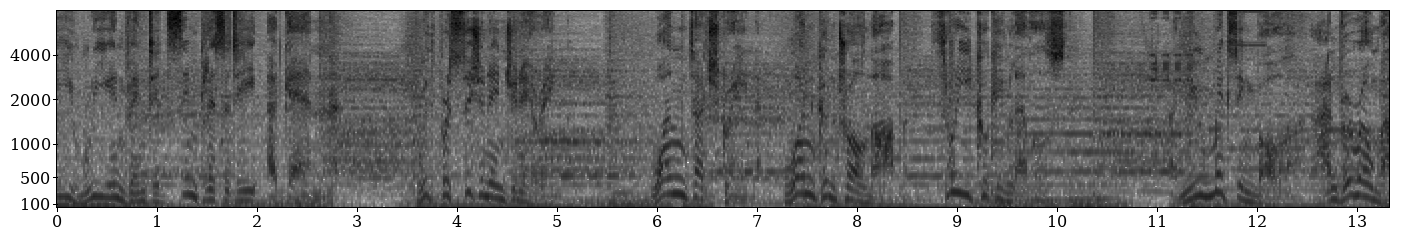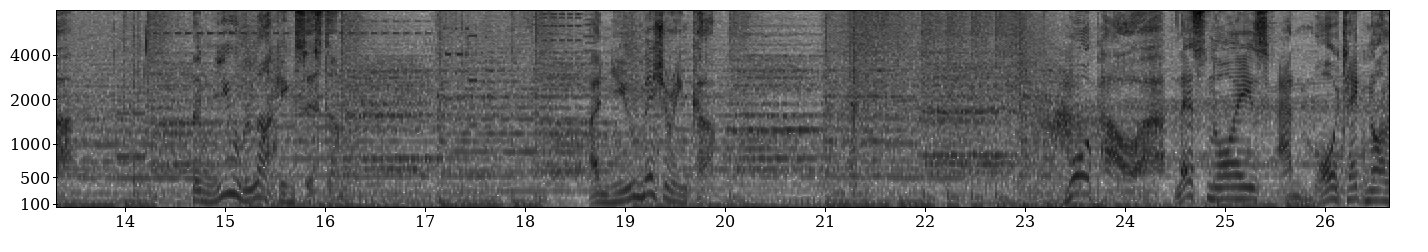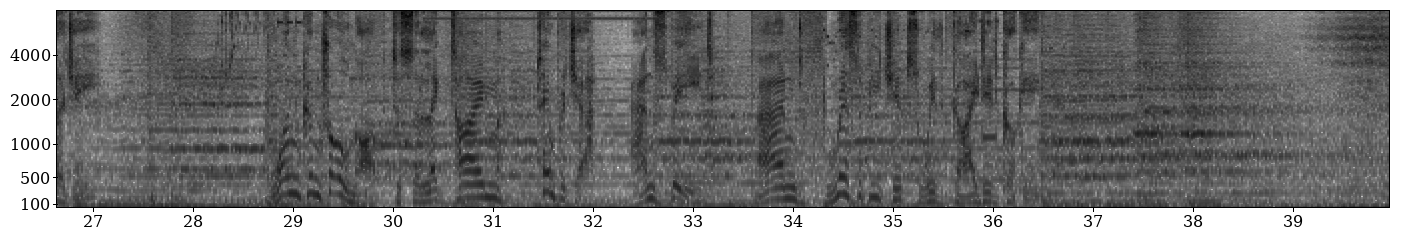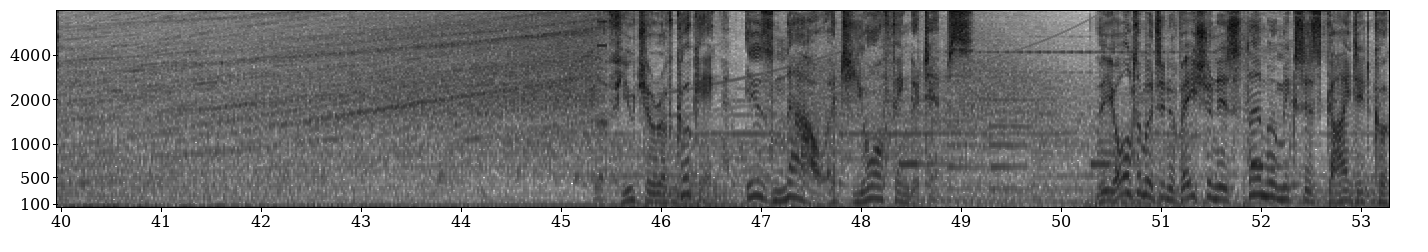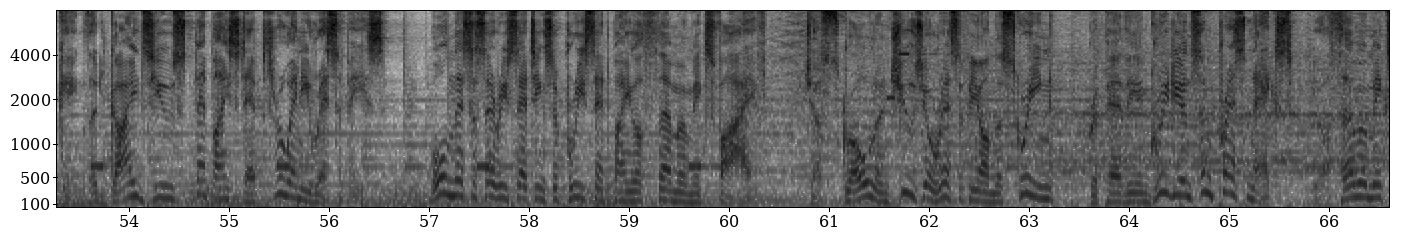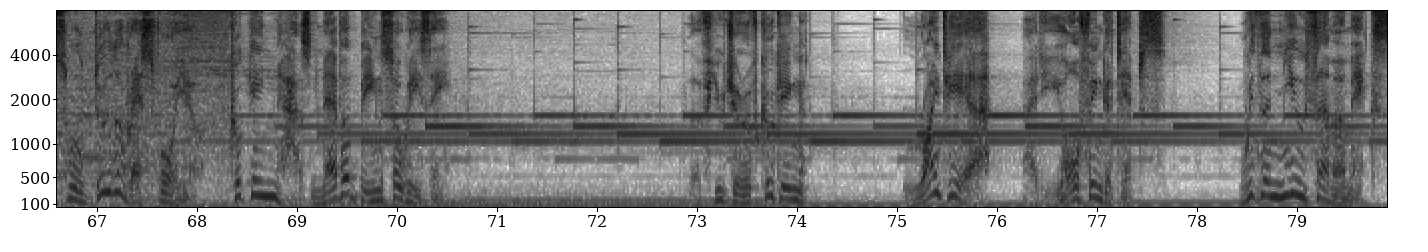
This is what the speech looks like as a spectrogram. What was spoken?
we reinvented simplicity again. With precision engineering, one touchscreen, one control knob, three cooking levels, a new mixing bowl and Varoma, a new locking system, a new measuring cup, more power, less noise and more technology. One control knob to select time, temperature and speed and recipe chips with guided cooking. The future of cooking is now at your fingertips. The ultimate innovation is Thermomix's guided cooking that guides you step by step through any recipes. All necessary settings are preset by your Thermomix 5. Just scroll and choose your recipe on the screen, prepare the ingredients and press next. Your Thermomix will do the rest for you. Cooking has never been so easy. The future of cooking right here at your fingertips with the new Thermomix.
